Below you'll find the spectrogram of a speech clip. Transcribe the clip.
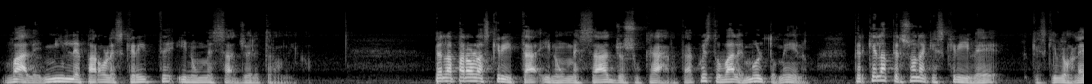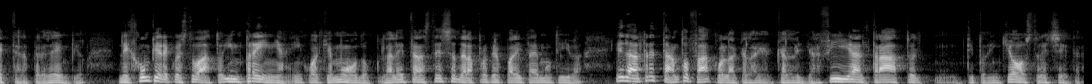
vale mille parole scritte in un messaggio elettronico. Per la parola scritta in un messaggio su carta questo vale molto meno, perché la persona che scrive, che scrive una lettera per esempio, nel compiere questo atto impregna in qualche modo la lettera stessa della propria qualità emotiva ed altrettanto fa con la calligrafia, il tratto, il tipo di inchiostro, eccetera.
